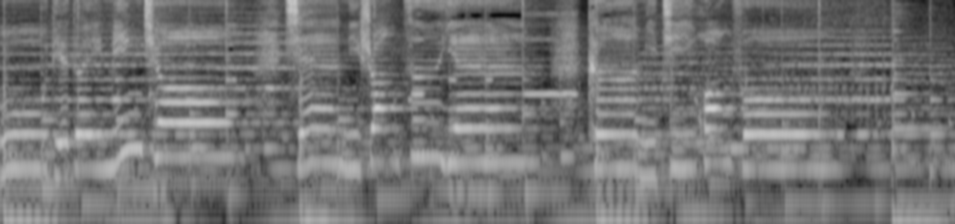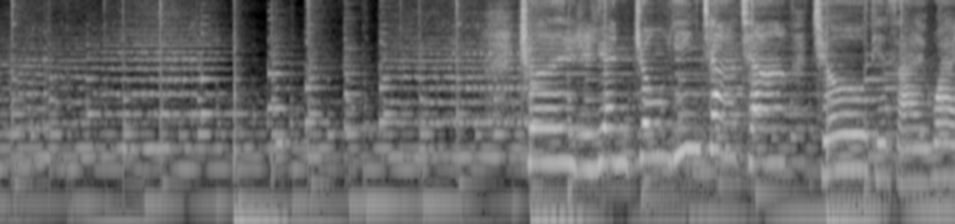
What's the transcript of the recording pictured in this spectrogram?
蝴蝶对鸣琼，衔泥双紫燕，可觅几黄蜂。园中莺恰恰，秋天塞外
